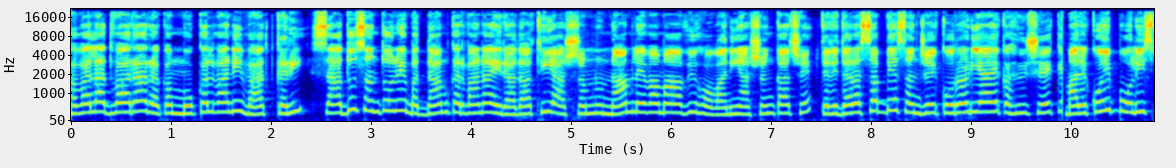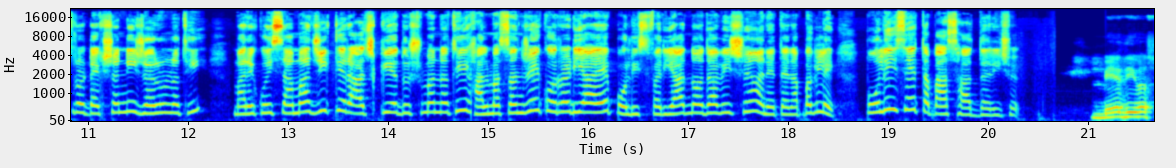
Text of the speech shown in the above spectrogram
હવાલા દ્વારા રકમ મોકલવાની વાત કરી સાધુ સંતોને બદનામ કરવાના ઈરાદાથી આશ્રમનું નામ લેવામાં આવ્યું હોવાની આશંકા છે. ત્યારે ધારાસભ્ય સંજય કોરડિયાએ કહ્યું છે કે મારે કોઈ પોલીસ પ્રોટેક્શનની જરૂર નથી, મારે કોઈ સામાજિક કે રાજકીય દુશ્મન નથી. હાલમાં સંજય કોરડિયાએ પોલીસ ફરિયાદ નોંધાવી છે અને તેના પગલે પોલીસે તપાસ હાથ ધરી છે. બે દિવસ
